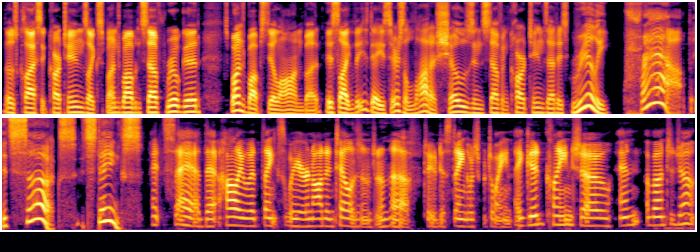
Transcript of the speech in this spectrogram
those classic cartoons like SpongeBob and stuff, real good. SpongeBob's still on, but it's like these days there's a lot of shows and stuff and cartoons that is really crap. It sucks. It stinks. It's sad that Hollywood thinks we are not intelligent enough to distinguish between a good, clean show and a bunch of junk.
